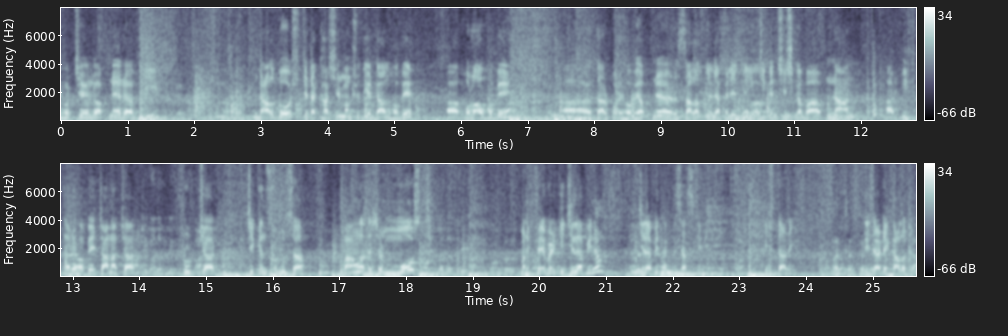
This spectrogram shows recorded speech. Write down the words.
হচ্ছে হলো আপনার বিফ ডাল গোশ যেটা খাসির মাংস দিয়ে ডাল হবে পোলাও হবে আর তারপরে হবে আপনার সালাদ তো definitely chicken shish kebab naan আর ইফতারে হবে চানা চাট ফ্রুট চাট চিকেন সমুসা বাংলাদেশের মোস্ট মানে ফেভারিট কি জিলাপি না? জিলাপি থাকতেছে আজকে ইফতারে। আচ্ছা আচ্ছা। ডিজার্টে কালো চা।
